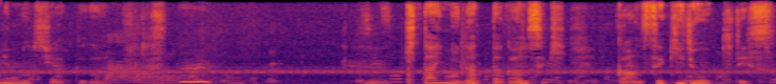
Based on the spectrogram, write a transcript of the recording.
人の主役がうん。うん気体になった岩石。岩石蒸気です。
